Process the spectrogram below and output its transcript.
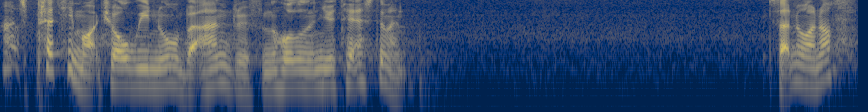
that's pretty much all we know about Andrew from the whole of the New Testament. Is that not enough?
